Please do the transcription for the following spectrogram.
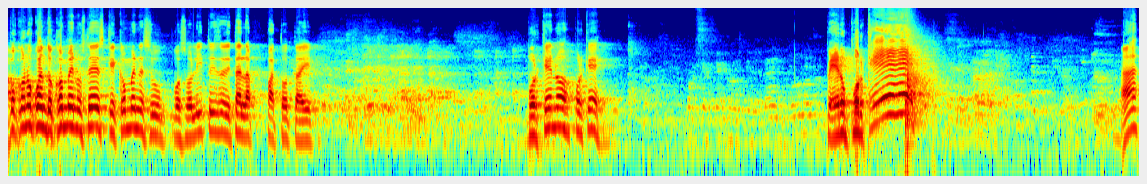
poco no cuando comen ustedes que comen su pozolito y está la patota ahí? ¿Por qué no? ¿Por qué? ¿Pero por qué? ¿Ah?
